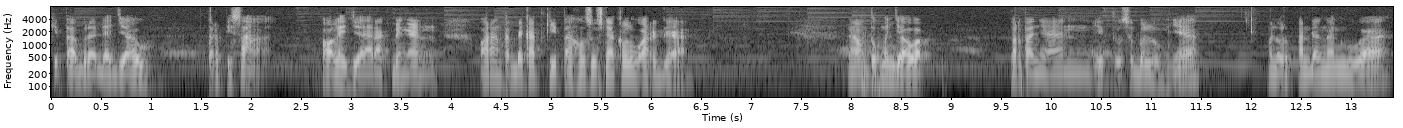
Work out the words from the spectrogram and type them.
kita berada jauh terpisah oleh jarak dengan orang terdekat kita khususnya keluarga. Nah, untuk menjawab pertanyaan itu sebelumnya menurut pandangan gua,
